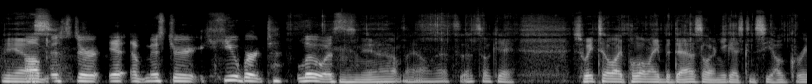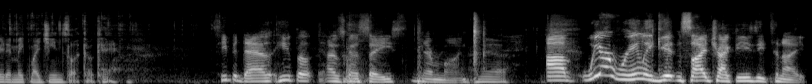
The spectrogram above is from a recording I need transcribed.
yes. of Mr. of Mr. Hubert Lewis. Mm, yeah, well, that's that's okay. Just wait till I pull out my bedazzler and you guys can see how great I make my jeans look. Okay. He bedazzle. He. I was gonna say. He's, never mind. Yeah. Um, we are really getting sidetracked easy tonight.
